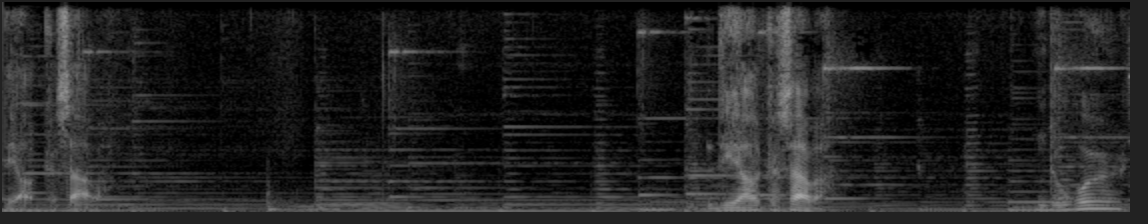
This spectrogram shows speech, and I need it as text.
the Alcazaba. The Alcazaba. The word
